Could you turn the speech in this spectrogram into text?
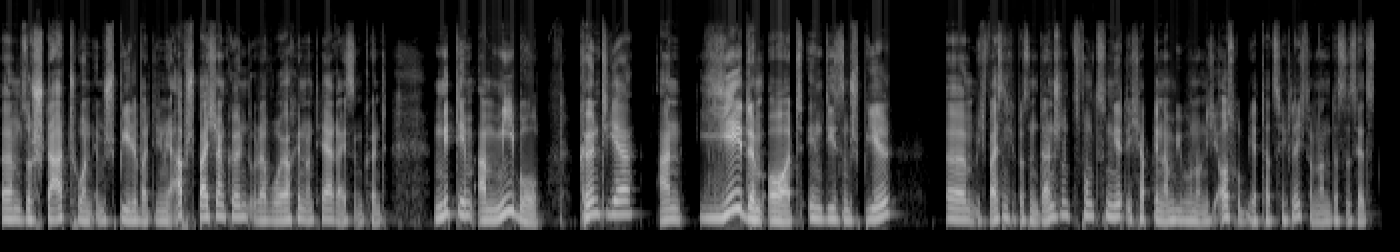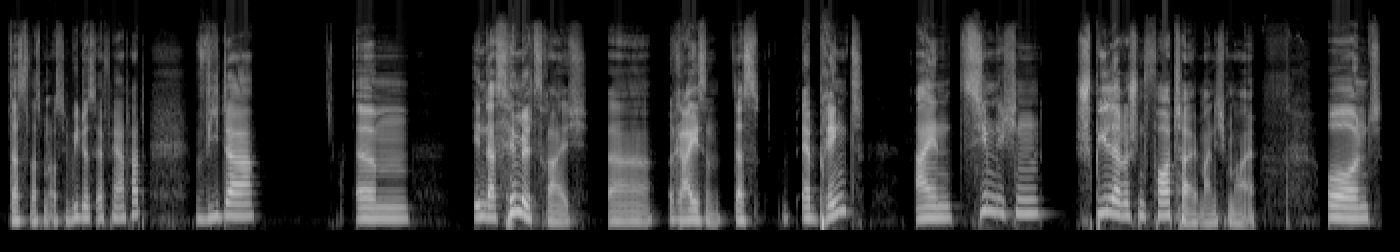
ähm, so Statuen im Spiel, bei denen ihr abspeichern könnt oder wo ihr auch hin und her reisen könnt. Mit dem Amiibo könnt ihr an jedem Ort in diesem Spiel, ähm, ich weiß nicht, ob das in Dungeons funktioniert, ich habe den Amiibo noch nicht ausprobiert tatsächlich, sondern das ist jetzt das, was man aus den Videos erfährt hat, wieder ähm, in das Himmelsreich äh, reisen. Das erbringt einen ziemlichen spielerischen Vorteil manchmal. Und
